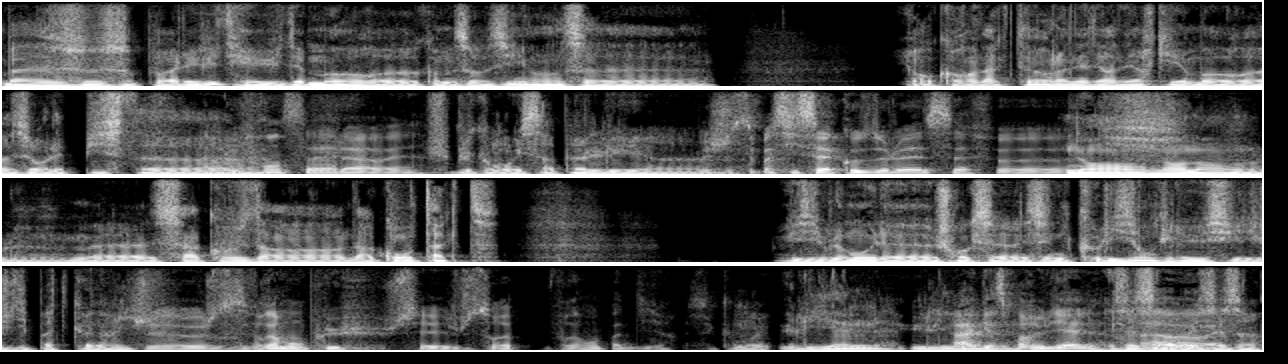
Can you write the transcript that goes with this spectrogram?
Bah, ça, ça peut aller vite. Il y a eu des morts euh, comme ça aussi. Hein. Ça- Il y a encore un acteur l'année dernière qui est mort euh, sur les pistes. euh, Ah, le français là, ouais. Je sais plus comment il s'appelle lui. Mais je sais pas si c'est à cause de l'ESF. Non, non, non. le- Mais c'est à cause d'un contact. Visiblement, il est- je crois que c'est une collision qu'il a eu, si je dis pas de conneries. Je, je sais vraiment plus. Je, sais, je saurais vraiment pas te dire. C'est comment Uliel, Uliel Ah, Gaspard Huliel Et C'est ça, Ah, oui, ouais. c'est ça.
